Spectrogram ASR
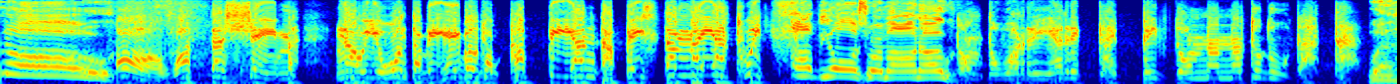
No! Oh, what a shame. Now you won't be able to copy and paste my tweets. Up yours, Romano! Don't worry, Eric. I paid Onana to do that. Well,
